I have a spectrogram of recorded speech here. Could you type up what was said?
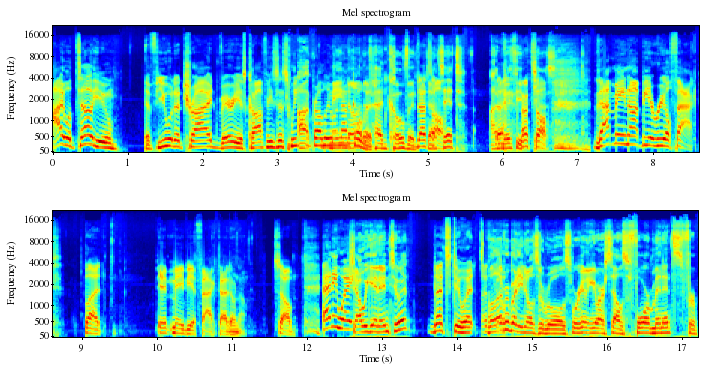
I will tell you, if you would have tried various coffees this week, you I probably wouldn't have COVID. have had COVID. That's That's, all. it. I'm with you. That's Yes. all. That may not be a real fact, but it may be a fact. I don't know. So, anyway, Shall we get into it? let's do it. Let's Well, go. everybody knows the rules. We're going to give ourselves four minutes for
